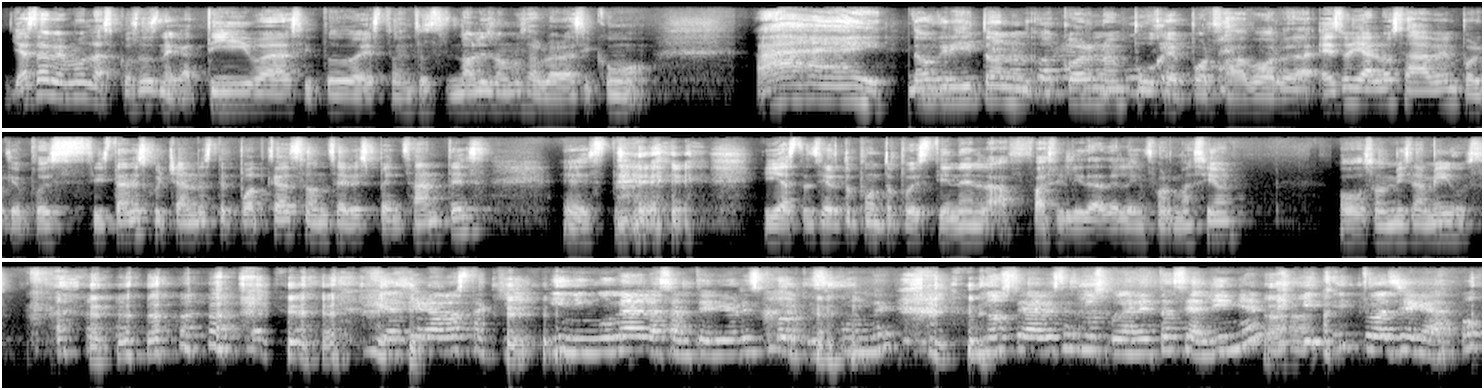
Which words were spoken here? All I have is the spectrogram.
ya sabemos las cosas negativas y todo esto, entonces no les vamos a hablar así como, ay, no, grito, no, corre, no, empuje, por favor, ¿verdad? Eso ya lo saben porque pues si están escuchando este podcast son seres pensantes, este, y hasta cierto punto pues tienen la facilidad de la información o son mis amigos. y has llegado hasta aquí y ninguna de las anteriores corresponde. No sé, a veces los planetas se alinean y tú has llegado.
